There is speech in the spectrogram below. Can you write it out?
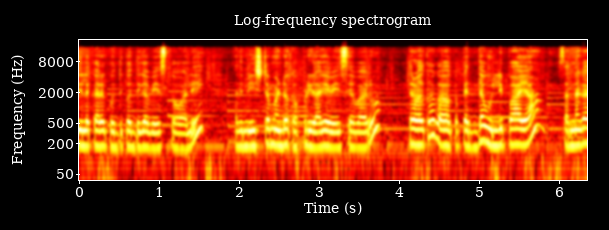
జీలకర్ర కొద్ది కొద్దిగా వేసుకోవాలి. అది మీ ఇష్టం అండి ఒకప్పుడు ఇలాగే వేసేవారు. తర్వాత ఒక పెద్ద ఉల్లిపాయ సన్నగా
